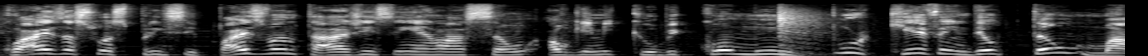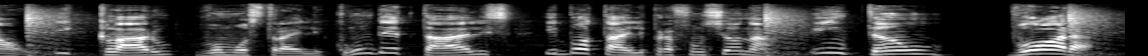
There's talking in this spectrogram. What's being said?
Quais as suas principais vantagens em relação ao GameCube comum? Por que vendeu tão mal? E claro, vou mostrar ele com detalhes e botar ele para funcionar. Então, bora!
